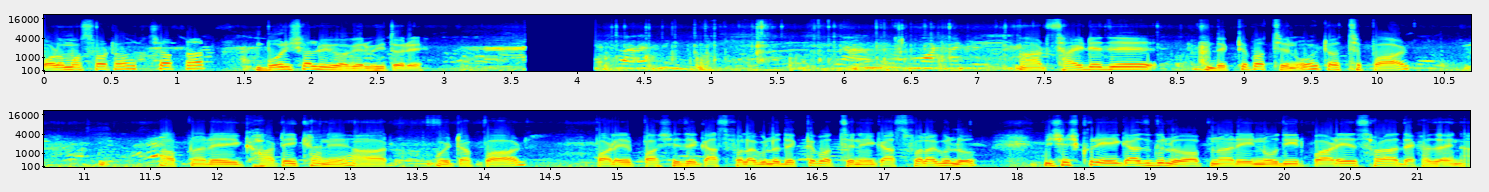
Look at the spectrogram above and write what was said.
বড় মাসোয়াটা হচ্ছে আপনার বরিশাল বিভাগের ভিতরে। আর সাইডে যে দেখতে পাচ্ছেন, ওইটা হচ্ছে পাড়। আপনার এই ঘাট এইখানে আর ওইটা পাড়। পাড়ের পাশে যে গাছপালাগুলো দেখতে পাচ্ছেন, এই গাছপালাগুলো, বিশেষ করে এই গাছগুলো আপনার এই নদীর পাড়ে ছাড়া দেখা যায় না।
